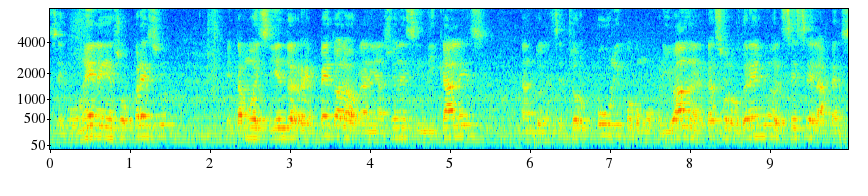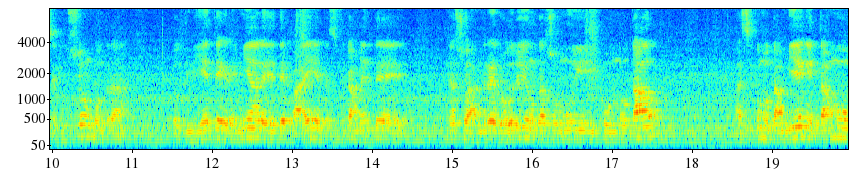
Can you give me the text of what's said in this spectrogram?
se congelen esos precios. Estamos exigiendo el respeto a las organizaciones sindicales tanto en el sector público como privado, en el caso de los gremios, el cese de la persecución contra los dirigentes gremiales de este país, específicamente el caso de Andrés Rodríguez, un caso muy connotado, así como también estamos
